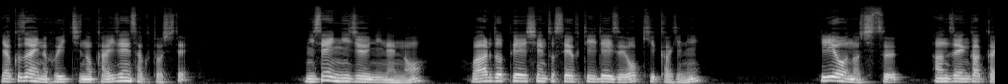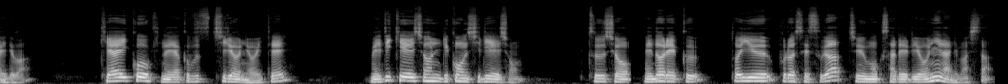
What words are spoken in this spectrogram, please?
薬剤の不一致の改善策として、2022年の World Patient Safety Days をきっかけに、医療の質安全学会では、ケア移行期の薬物治療において、 medication reconciliation、通称 MedRec というプロセスが注目されるようになりました。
